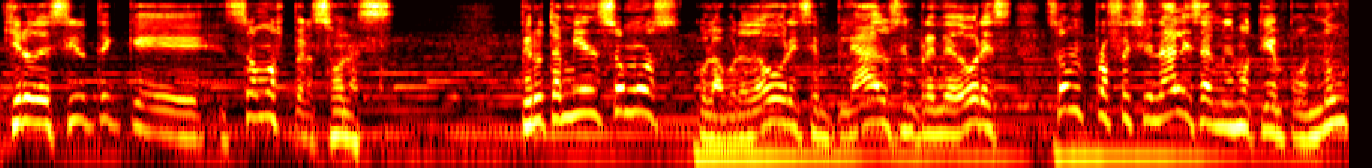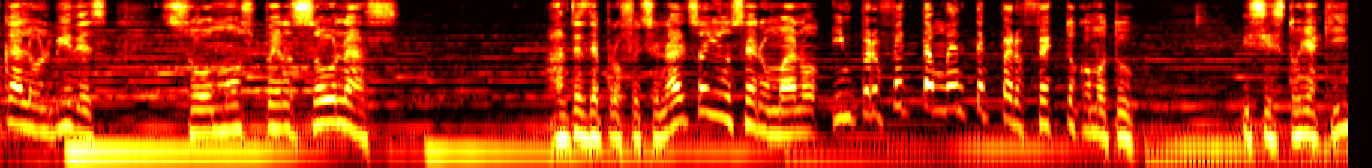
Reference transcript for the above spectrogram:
quiero decirte que somos personas, pero también somos colaboradores, empleados, emprendedores, somos profesionales al mismo tiempo. Nunca lo olvides, somos personas. Antes de profesional soy un ser humano imperfectamente perfecto como tú. Y si estoy aquí,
